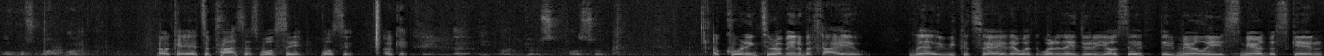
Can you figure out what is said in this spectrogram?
almost one month. Okay, it's a process. We'll see. We'll see. Okay. Did they do that in, on yours also? According to Rabbeinu Bechai, yeah, we could say that what, what do they do to Yosef? They merely smeared the skin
